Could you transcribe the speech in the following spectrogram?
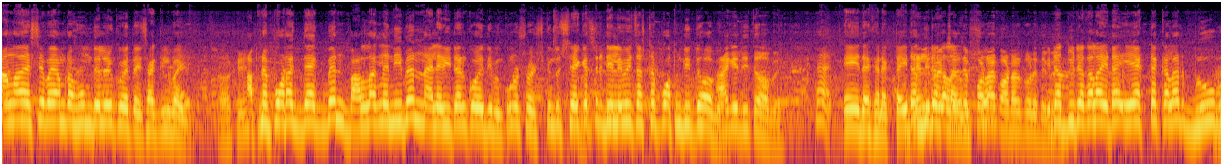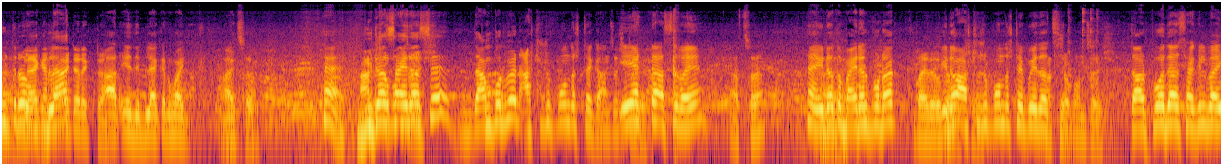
বাংলাদেশে ভাই আমরা হোম ডেলিভারি করে দেই শাকিল ভাই। আপনি প্রোডাক্ট দেখবেন ভালো লাগলে নিবেন নাইলে রিটার্ন করে দিবেন কোনো সমস্যা কিন্তু সেক্ষেত্রে ডেলিভারি চার্জটা প্রথম দিতে হবে। আগে দিতে হবে। হ্যাঁ এই দেখেন একটা এটা দুইটা কালার product order করে দিবেন। এটা দুইটা কালার এটা এই একটা কালার ব্লু ভিতরে ব্ল্যাক। আর এই যে ব্ল্যাক এন্ড হোয়াইট আচ্ছা। হ্যাঁ দুইটা সাইজ আছে দাম পড়বে 850 টাকা। এই একটা আছে ভাই। আচ্ছা। হ্যাঁ এটা তো ভাইরাল প্রোডাক্ট এটা product। 850 টাকা পেয়ে যাচ্ছে। পঞ্চাশ তারপরে দেখ শাকিল ভাই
